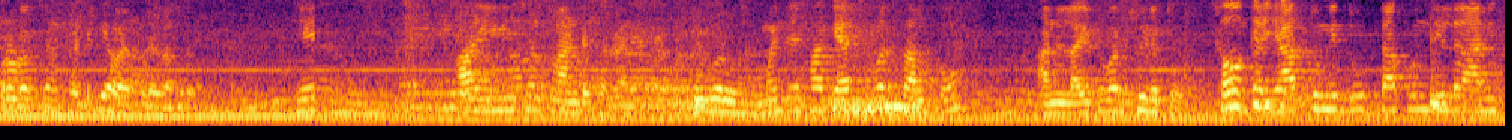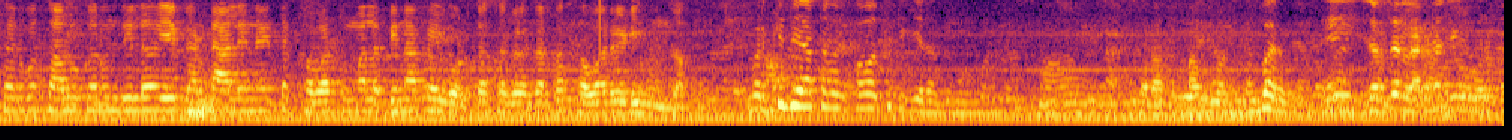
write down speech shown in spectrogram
प्रोडक्शनसाठी घेतलं जातं. हे हा इनिशियल प्लांट आहे सगळ्यांसाठी म्हणजे हा गॅसवर चालतो आणि लाईटवर फिरतो. हो, यात तुम्ही दूध टाकून दिलं आणि सर्व चालू करून दिलं एक घंटा आले नाही तर खवा तुम्हाला बिना काही घोटता सगळं करता खवा रेडी होऊन जातो. बरं किती आता खवा किती केला तुम्ही? पाच वर्ष बरं. हे जसं लग्नाची ओळखतो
